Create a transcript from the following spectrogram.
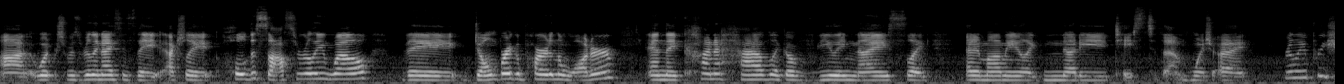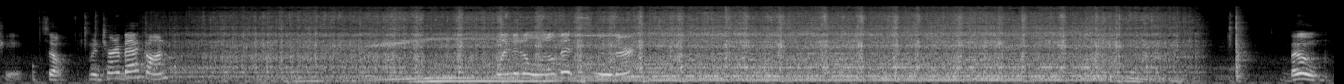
Uh, what was really nice is they actually hold the sauce really well. They don't break apart in the water, and they kind of have like a really nice like edamame like nutty taste to them, which I really appreciate. So I'm gonna turn it back on. Blend it a little bit smoother. Boom.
